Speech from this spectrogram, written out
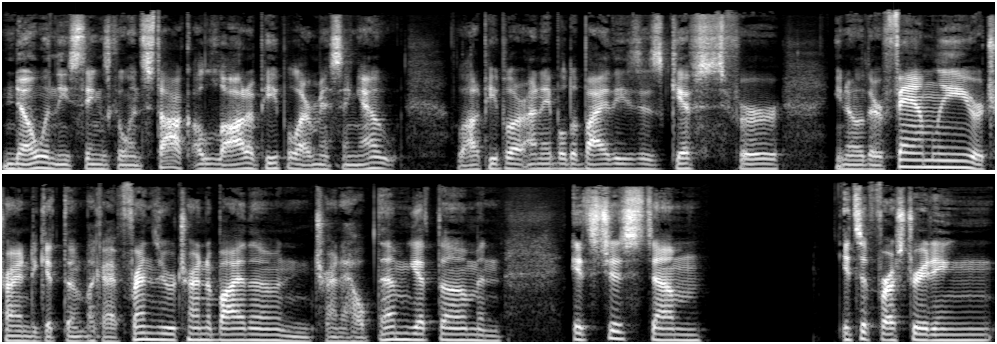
know when these things go in stock. A lot of people are missing out. A lot of people are unable to buy these as gifts for, you know, their family or trying to get them. Like I have friends who are trying to buy them and trying to help them get them. And it's just, um, it's a frustrating,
